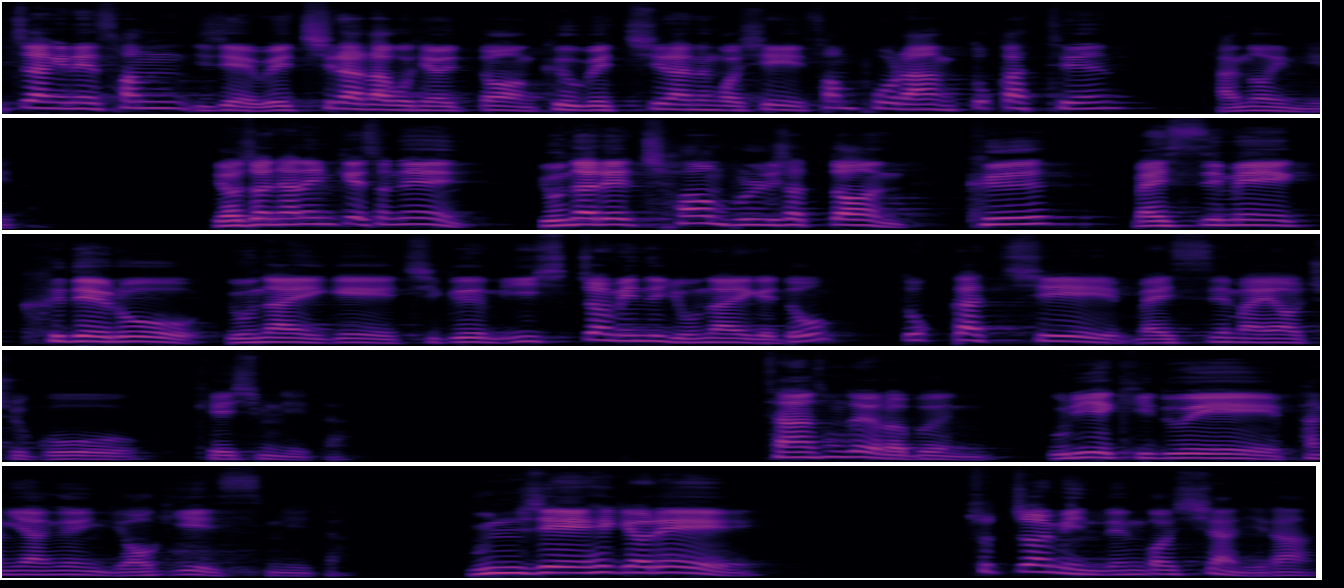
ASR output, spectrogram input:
1장에는 선 이제 외치라라고 되어 있던 그 외치라는 것이 선포랑 똑같은 단어입니다. 여전히 하나님께서는 요나를 처음 부르셨던 그 말씀을 그대로 요나에게 지금 이 시점에 있는 요나에게도 똑같이 말씀하여 주고 계십니다. 사랑하는 성도 여러분, 우리의 기도의 방향은 여기에 있습니다. 문제 해결에 초점이 있는 것이 아니라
